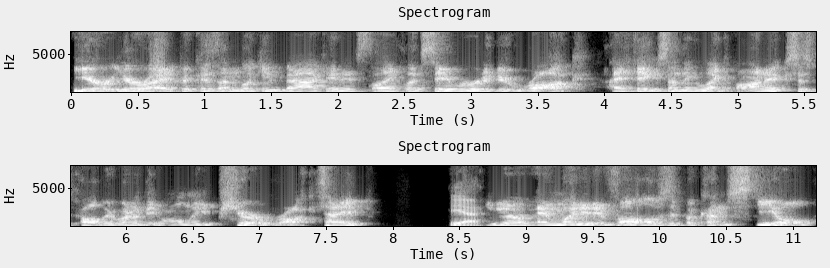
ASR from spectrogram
You're you're right because I'm looking back and it's like let's say we were to do rock. I think something like Onix is probably one of the only pure rock type. Yeah, you know, and when it evolves, it becomes steel.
